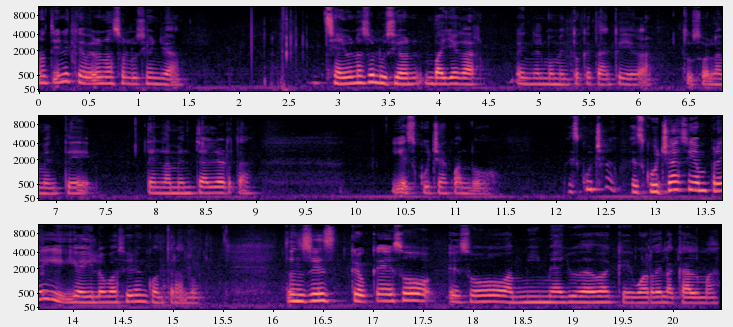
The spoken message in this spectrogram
No tiene que haber una solución ya. Si hay una solución, va a llegar en el momento que tenga que llegar. Tú solamente ten la mente alerta y escucha cuando... Escucha, escucha siempre y, ahí lo vas a ir encontrando. Entonces creo que eso, eso a mí me ha ayudado a que guarde la calma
